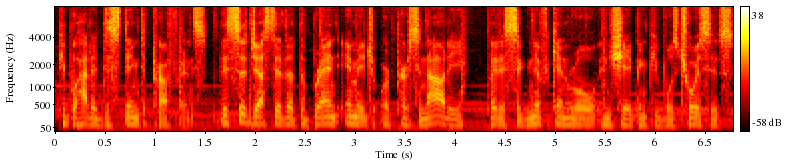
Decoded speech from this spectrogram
people had a distinct preference. This suggested that the brand image or personality played a significant role in shaping people's choices,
